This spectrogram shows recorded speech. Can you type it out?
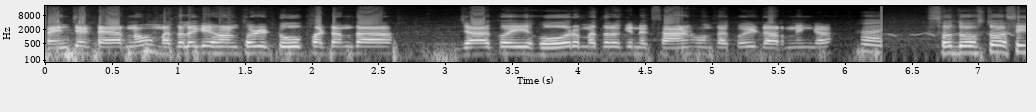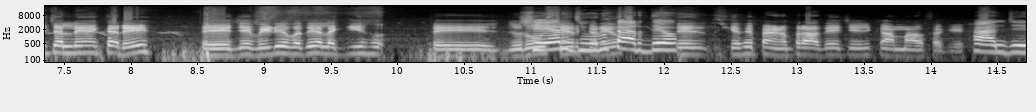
ਪੈਂਚਰ ਟਾਇਰ ਨੂੰ ਮਤਲਬ ਕਿ ਹੁਣ ਥੋੜੀ ਟੋਪ ਫਟਣ ਦਾ ਜਾਂ ਕੋਈ ਹੋਰ ਮਤਲਬ ਕਿ ਨੁਕਸਾਨ ਹੋਣ ਦਾ ਕੋਈ ਡਰ ਨਹੀਂਗਾ ਹਾਂ। ਸੋ ਦੋਸਤੋ ਅਸੀਂ ਚੱਲੇ ਆ ਘਰੇ ਤੇ ਜੇ ਵੀਡੀਓ ਵਧੀਆ ਲੱਗੀ ਤੇ ਜਰੂਰ ਸ਼ੇਅਰ ਕਰਿਓ ਤੇ ਕਿਸੇ ਭੈਣ ਭਰਾ ਦੇ ਚੀਜ਼ ਕੰਮ ਆ ਸਕੇ। ਹਾਂਜੀ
